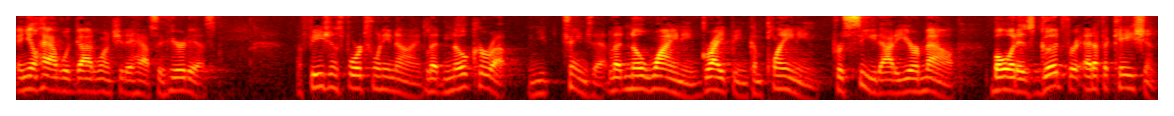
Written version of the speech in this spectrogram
and you'll have what God wants you to have. So here it is. Ephesians 4:29 Let no corrupt and you change that let no whining griping complaining proceed out of your mouth but what is good for edification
